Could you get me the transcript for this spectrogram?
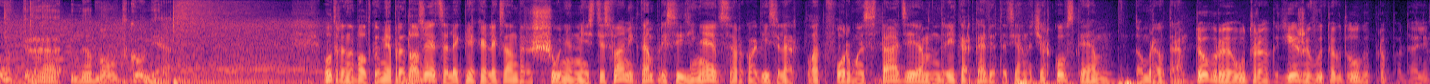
Утро на Болткоме. Утро на Болткоме продолжается. Олег Пек и Александр Шунин вместе с вами. К нам присоединяются руководитель арт-платформы «Стадия» Андрей Каркави, Татьяна Черковская. Доброе утро. Доброе утро. Где же вы так долго пропадали?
